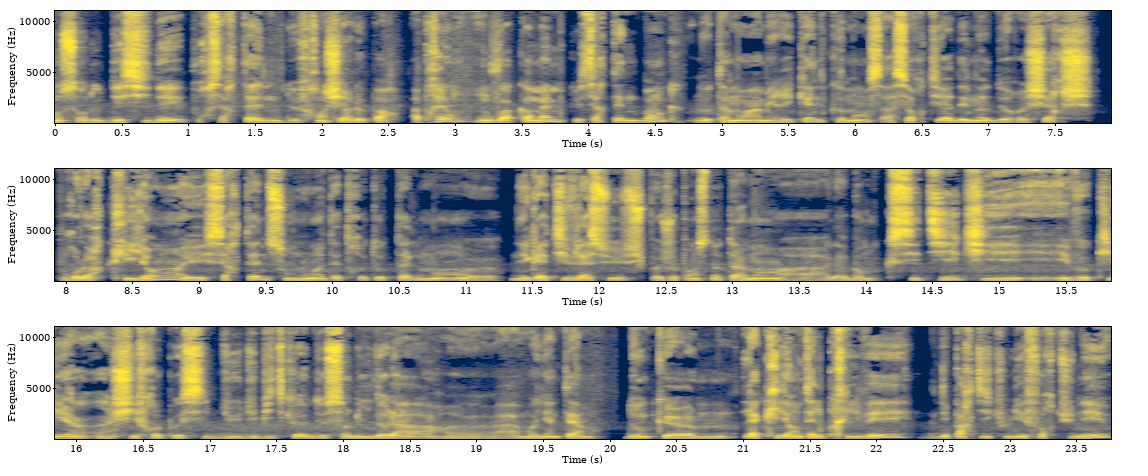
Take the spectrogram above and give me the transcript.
ont sans doute décidé, pour certaines, de franchir le pas. Après, on voit quand même que certaines banques, notamment américaines, commencent à sortir des notes de recherche pour leurs clients et certaines sont loin d'être totalement euh, négatives là-dessus. Je, pense notamment à, la banque City qui évoquait un, chiffre possible du, Bitcoin de 100 000 dollars euh, à moyen terme. Donc euh, la clientèle privée, les particuliers fortunés,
